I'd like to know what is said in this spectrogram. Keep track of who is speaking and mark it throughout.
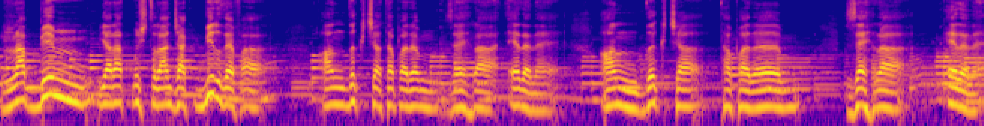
Speaker 1: Rabbim yaratmıştır ancak bir defa. Andıkça taparım Zehra Eren'e. Andıkça taparım Zehra Eren'e.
